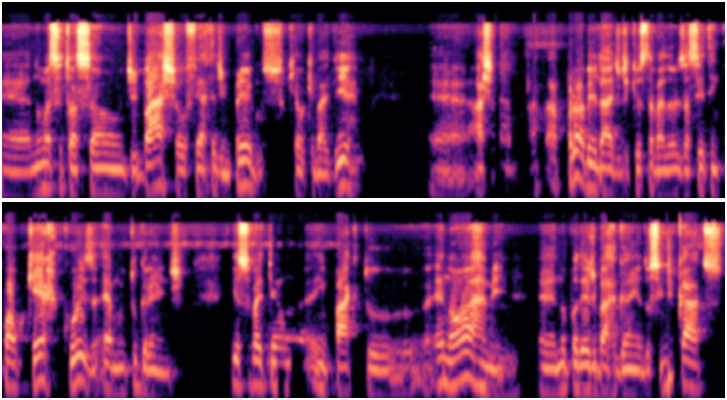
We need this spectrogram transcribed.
é, numa situação de baixa oferta de empregos, que é o que vai vir, é, a, a, probabilidade de que os trabalhadores aceitem qualquer coisa é muito grande. Isso vai ter um impacto enorme é, no poder de barganha dos sindicatos,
